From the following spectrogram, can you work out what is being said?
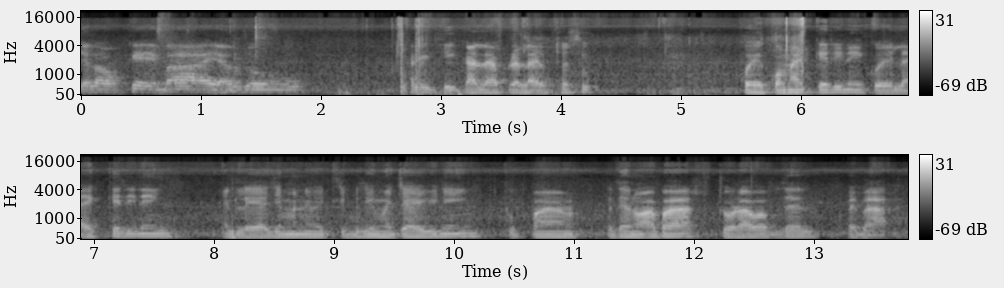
ચલો ઓકે બાય આવજો. ફરીથી કાલે આપણે લાઈવ થશું. કોઈ કોમેન્ટ કરી નહીં, કોઈ લાઈક કરી નહીં, એટલે આજે મને એટલી બધી મજા આવી નહીં. તો પણ બધાનો આભાર, જોડાવા બદલ બાય બાય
